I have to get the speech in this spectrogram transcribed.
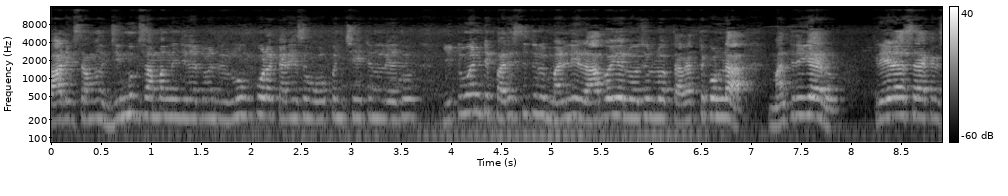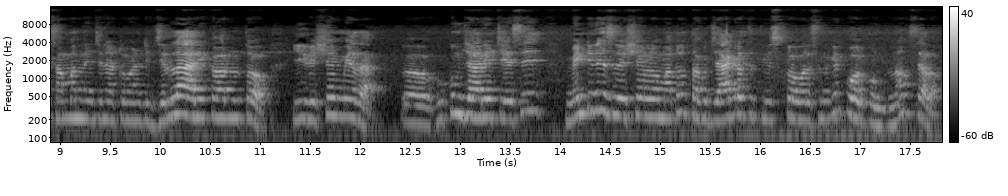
వాటికి సంబంధ జిమ్కి సంబంధించినటువంటి రూమ్ కూడా కనీసం ఓపెన్ చేయటం లేదు. ఇటువంటి పరిస్థితులు మళ్ళీ రాబోయే రోజుల్లో తలెత్తకుండా మంత్రి గారు క్రీడా శాఖకు సంబంధించినటువంటి జిల్లా అధికారులతో ఈ విషయం మీద హుకుం జారీ చేసి మెయింటెనెన్స్ విషయంలో మాత్రం తగు జాగ్రత్త తీసుకోవాల్సిందిగా కోరుకుంటున్నాం. సెలవు.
